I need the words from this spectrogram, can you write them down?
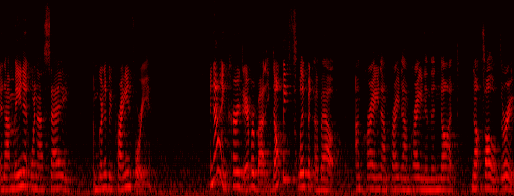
And I mean it when I say I'm going to be praying for you. And I encourage everybody, don't be flippant about I'm praying, I'm praying, I'm praying, and then not not follow through.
